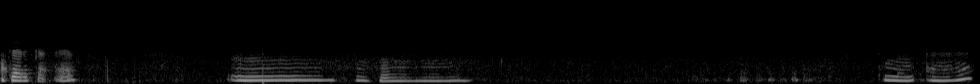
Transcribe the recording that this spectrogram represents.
Literka F. Mm, mhm. Tu mam F.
